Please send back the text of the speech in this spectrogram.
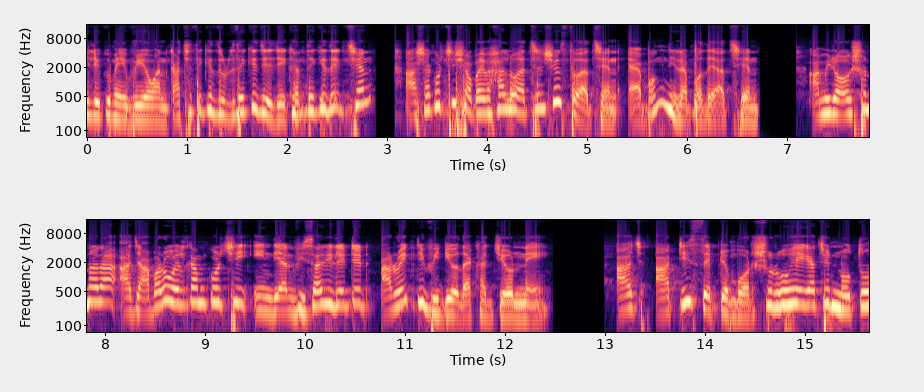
আলাইকুম এভরিওয়ান। কাছে থেকে, দূরে থেকে, যে যেখান থেকে দেখছেন, আশা করছি সবাই ভালো আছেন, সুস্থ আছেন এবং নিরাপদে আছেন। আমি রওশনারা, আজ আবারও ওয়েলকাম করছি ইন্ডিয়ান ভিসা রিলেটেড আরও একটি ভিডিও দেখার জন্যে। আজ আটই সেপ্টেম্বর, শুরু হয়ে গেছে নতুন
